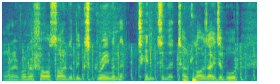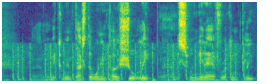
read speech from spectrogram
Right over on the far side, the big screen and the tents and the totalisator board. And we'll be coming past the winning post shortly and swinging out for a complete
